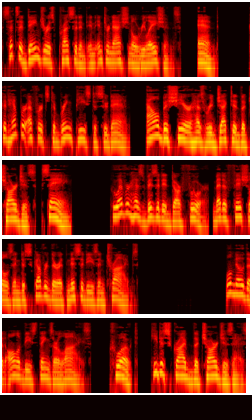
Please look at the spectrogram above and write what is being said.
sets a dangerous precedent in international relations, and could hamper efforts to bring peace to Sudan. Al-Bashir has rejected the charges, saying, Whoever has visited Darfur, met officials and discovered their ethnicities and tribes, will know that all of these things are lies." Quote, he described the charges as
